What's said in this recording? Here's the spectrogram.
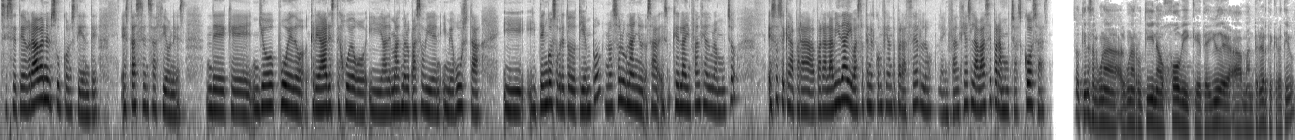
Si se te graba en el subconsciente estas sensaciones de que yo puedo crear este juego y además me lo paso bien y me gusta y, y tengo sobre todo tiempo, no solo un año, o sea, es que la infancia dura mucho, eso se queda para, para la vida y vas a tener confianza para hacerlo. La infancia es la base para muchas cosas. ¿Tienes alguna, alguna rutina o hobby que te ayude a mantenerte creativo?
